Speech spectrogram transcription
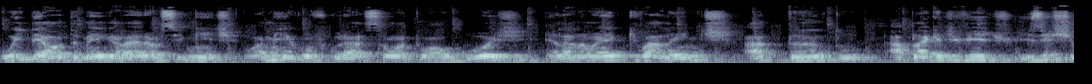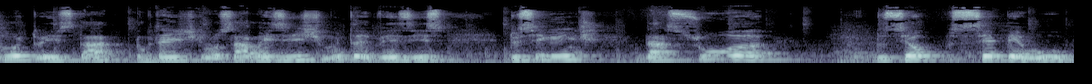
o ideal também, galera, é o seguinte: a minha configuração atual hoje, ela não é equivalente a tanto a placa de vídeo. Existe muito isso, tá? Muita gente que não sabe, mas existe muitas vezes isso do seguinte, da sua do seu CPU,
